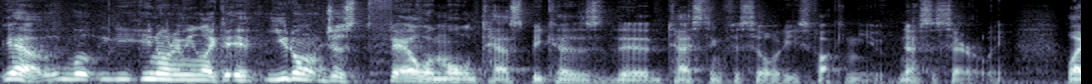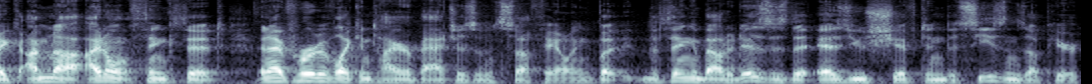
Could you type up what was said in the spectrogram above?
Yeah, well, you know what I mean. Like, if you don't just fail a mold test because the testing facility's fucking you necessarily. Like, I'm not. I don't think that. And I've heard of like entire batches and stuff failing. But the thing about it is, is that as you shift into seasons up here,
